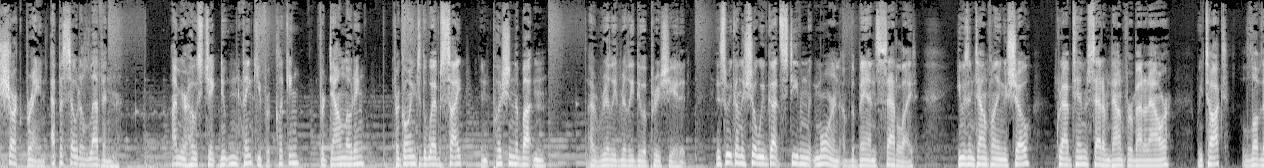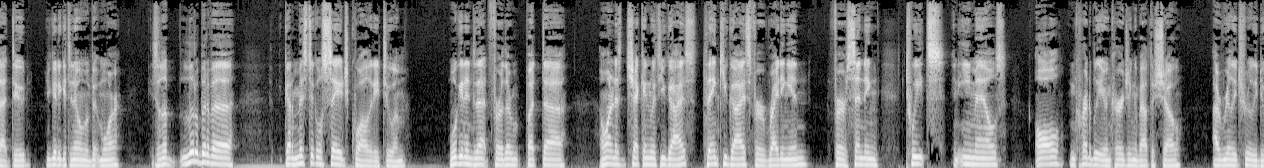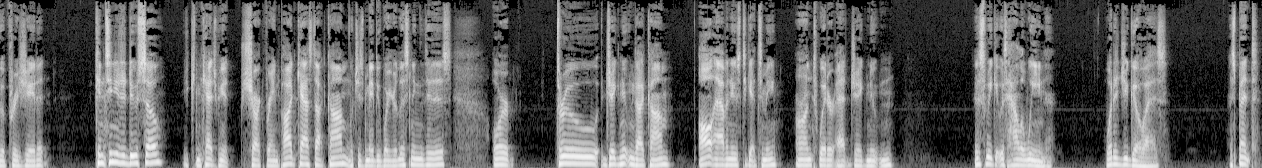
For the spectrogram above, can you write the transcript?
Shark Brain, episode 11. I'm your host, Jake Newton. Thank you for clicking, for downloading, for going to the website and pushing the button. I really, really do appreciate it. This week on the show, we've got Steven McMorran of the band Satellite. He was in town playing a show, grabbed him, sat him down for about an hour. We talked. Love that dude. You're going to get to know him a bit more. He's a li- little bit of a, got a mystical sage quality to him. We'll get into that further, but uh, I wanted to check in with you guys. Thank you guys for writing in, for sending tweets and emails, all incredibly encouraging about the show. I really, truly do appreciate it. Continue to do so. You can catch me at sharkbrainpodcast.com, which is maybe where you're listening to this, or through jakenewton.com. All avenues to get to me are on Twitter at Jake Newton. This week it was Halloween. What did you go as? I spent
